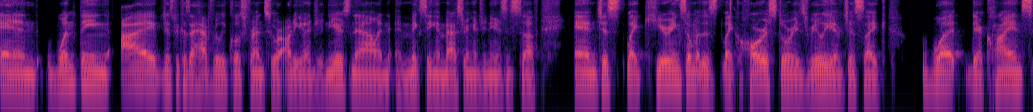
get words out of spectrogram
and one thing I just because I have really close friends who are audio engineers now and, and mixing and mastering engineers and stuff, and just like hearing some of this like horror stories really of just like what their clients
